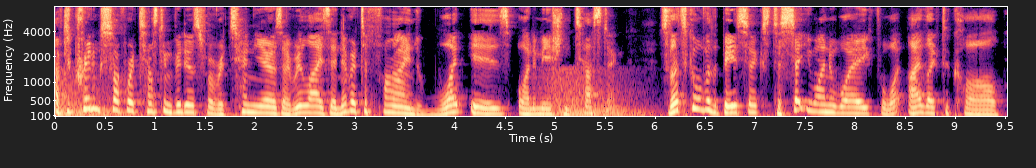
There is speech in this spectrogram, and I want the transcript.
After creating software testing videos for over 10 years, I realized I never defined what is automation testing. So let's go over the basics to set you on the way for what I like to call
